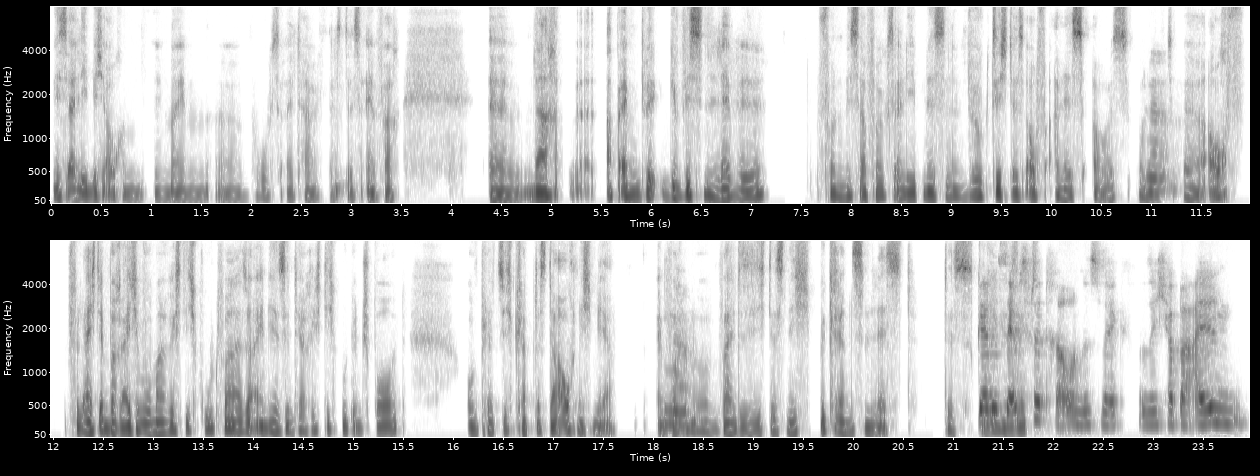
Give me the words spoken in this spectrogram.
Das erlebe ich auch in, in meinem äh, Berufsalltag, dass das einfach äh, nach, ab einem gewissen Level von Misserfolgserlebnissen wirkt sich das auf alles aus. Und ja. äh, auch vielleicht in Bereiche, wo man richtig gut war. Also einige sind ja richtig gut in Sport und plötzlich klappt das da auch nicht mehr. Einfach ja. nur, weil sich das nicht begrenzen lässt. Das ja, das Selbstvertrauen Selbst ist weg. Also ich habe bei allem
